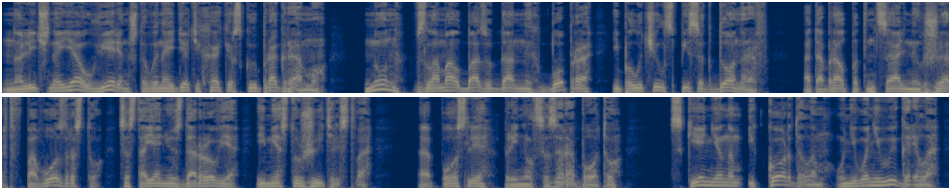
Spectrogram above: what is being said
Но лично я уверен, что вы найдете хакерскую программу. Нун взломал базу данных Бопра и получил список доноров, отобрал потенциальных жертв по возрасту, состоянию здоровья и месту жительства, а после принялся за работу. С Кеньоном и Корделом у него не выгорело —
